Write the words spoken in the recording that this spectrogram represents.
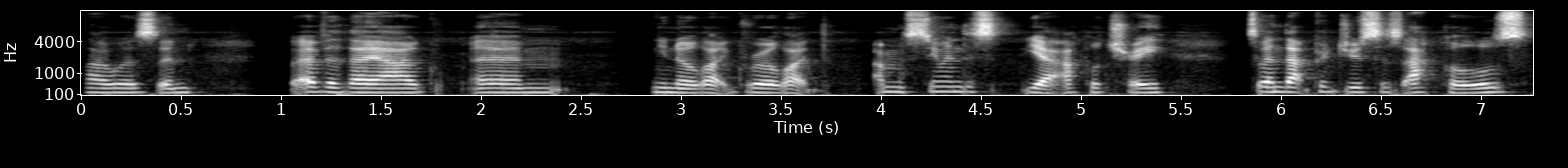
flowers and whatever they are, um, you know, like grow like, I'm assuming this, yeah, apple tree. So when that produces apples,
